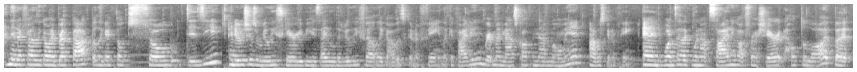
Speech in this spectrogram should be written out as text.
and then I finally got my breath back, but like I felt so dizzy and it was just really scary because I literally felt like I was gonna faint. Like if I didn't rip my mask off in that moment, I was gonna faint. And once I like went outside and got fresh air, it helped a lot, but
